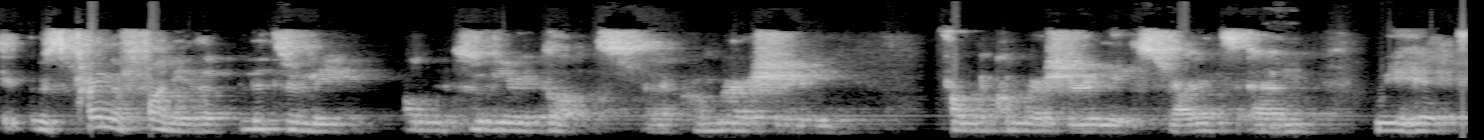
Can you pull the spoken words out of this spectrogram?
it was kind of funny that literally on the two-year dot, uh, commercially, from the commercial release, right? Um, we hit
